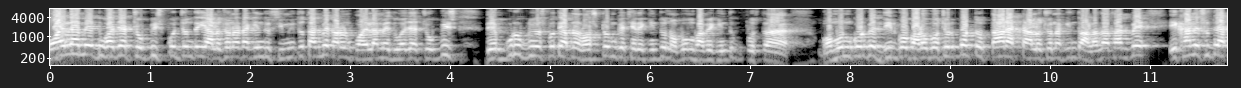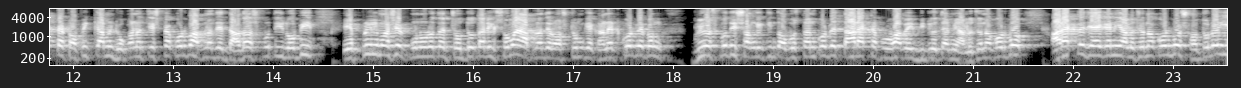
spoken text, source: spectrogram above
পয়লা মে দু হাজার চব্বিশ পর্যন্ত এই আলোচনাটা কিন্তু সীমিত থাকবে, কারণ পয়লা মে দুহাজার চব্বিশ দেবগুরু বৃহস্পতি আপনার অষ্টমকে ছেড়ে কিন্তু নবম ভাবে কিন্তু গমন করবে দীর্ঘ বারো বছর পর। তো তার একটা আলোচনা কিন্তু আলাদা থাকবে। এখানে শুধু একটা টপিককে আমি ঢোকানোর চেষ্টা করব। আপনাদের দ্বাদশপতি রবি এপ্রিল মাসের পনেরো তারিখ চোদ্দ তারিখ সময় আপনাদের অষ্টমকে কানেক্ট করবে এবং বৃহস্পতির সঙ্গে কিন্তু অবস্থান করবে। তার একটা প্রভাব এই ভিডিওতে আমি আলোচনা করব। আর একটা জায়গা নিয়ে আলোচনা করব, সতেরোই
